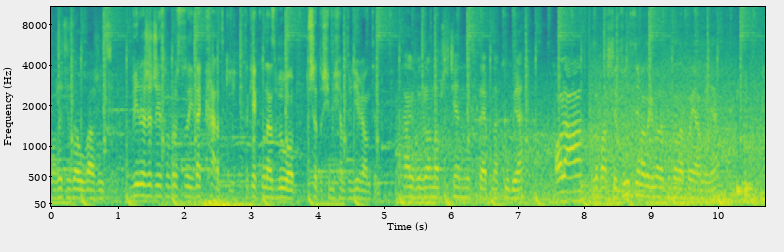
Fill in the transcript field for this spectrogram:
Możecie zauważyć. Wiele rzeczy jest po prostu tutaj na kartki, tak jak u nas było przed 89. Tak wygląda przeciętny sklep na Kubie. Ola! Zobaczcie, tu nic nie ma tak daleko za napojami, nie?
